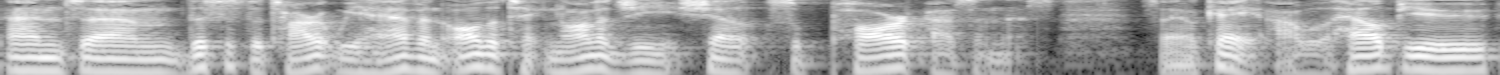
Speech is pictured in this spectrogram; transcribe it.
And um, this is the target we have, and all the technology shall support us in this. Say, okay, I will help you.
